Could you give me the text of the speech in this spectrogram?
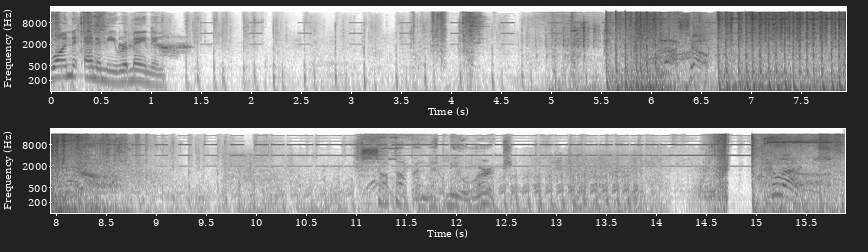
One enemy remaining. Up and let me work. Clutch.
